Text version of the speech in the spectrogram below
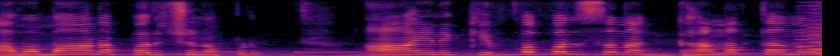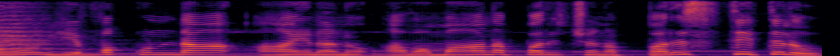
అవమానపరిచినప్పుడు ఆయనకి ఇవ్వవలసిన ఘనతను ఇవ్వకుండా ఆయనను అవమానపరిచిన పరిస్థితులు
